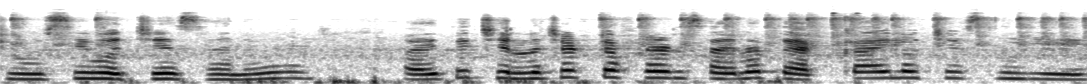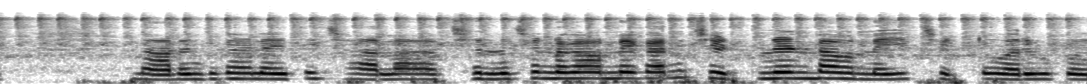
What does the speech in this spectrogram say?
చూసి వచ్చేసాను. అయితే చిన్న చెట్టు ఫ్రెండ్స్ అయినా తెక్కాయలు వచ్చేసినాయి. నారింజ కాయలు అయితే చాలా చిన్న చిన్నగా ఉన్నాయి కానీ చెట్టు నిండా ఉన్నాయి. చెట్టు వరిగిపోయి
